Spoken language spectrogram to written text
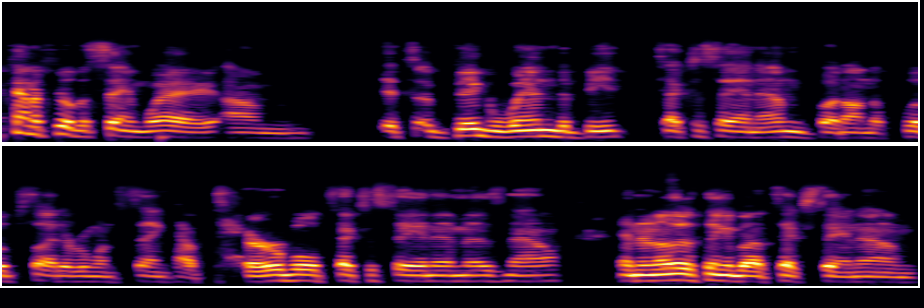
kind of feel the same way. Um, it's a big win to beat Texas A&M, but on the flip side, everyone's saying how terrible Texas A&M is now. And another thing about Texas A&M,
